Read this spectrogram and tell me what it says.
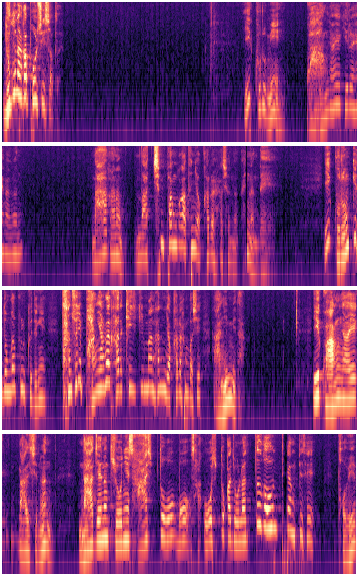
누구나가 볼 수 있었어요. 이 구름이 광야의 길을 행하는 나아가는 나침반과 같은 역할을 하셨는데 이 구름 기둥과 불 기둥이 단순히 방향을 가리키기만 한 역할을 한 것이 아닙니다. 이 광야의 날씨는 낮에는 기온이 40도, 뭐 50도까지 올라간 뜨거운 태양빛의 더위.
